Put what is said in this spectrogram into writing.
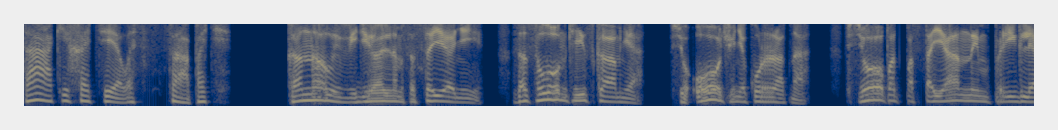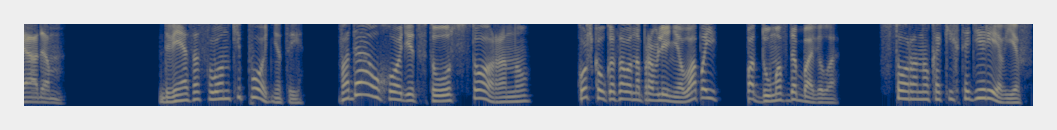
Так и хотелось цапать. Каналы в идеальном состоянии. Заслонки из камня. Все очень аккуратно. Все под постоянным приглядом. Две заслонки подняты. Вода уходит в ту сторону. Кошка указала направление лапой, подумав, добавила. В сторону каких-то деревьев.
